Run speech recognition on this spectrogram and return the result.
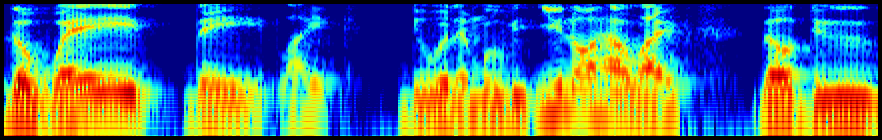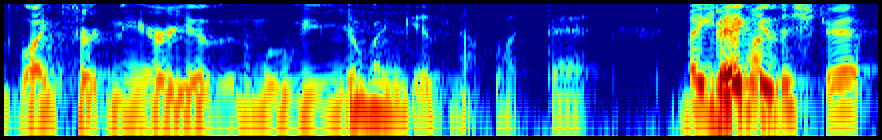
the way they like do it in movies, you know how like they'll do like certain areas in the movie, and you're like, Mhm. it's not like that. Are you talking about the strip?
